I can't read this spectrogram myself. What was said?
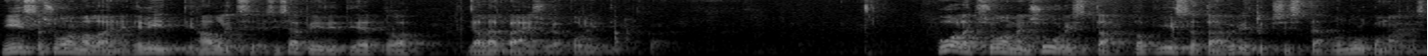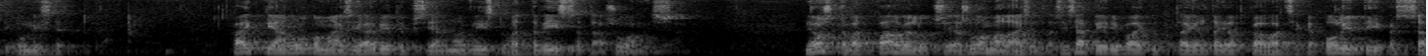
Niissä suomalainen eliitti hallitsee sisäpiiritietoa ja läpäisyä politiikkaa. Puolet Suomen suurista top 500 yrityksistä on ulkomaisesti omistettuja. Kaikkiaan ulkomaisia yrityksiä on noin 5500 Suomessa. Ne ostavat palveluksia suomalaisilta sisäpiirivaikuttajilta, jotka ovat sekä politiikassa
